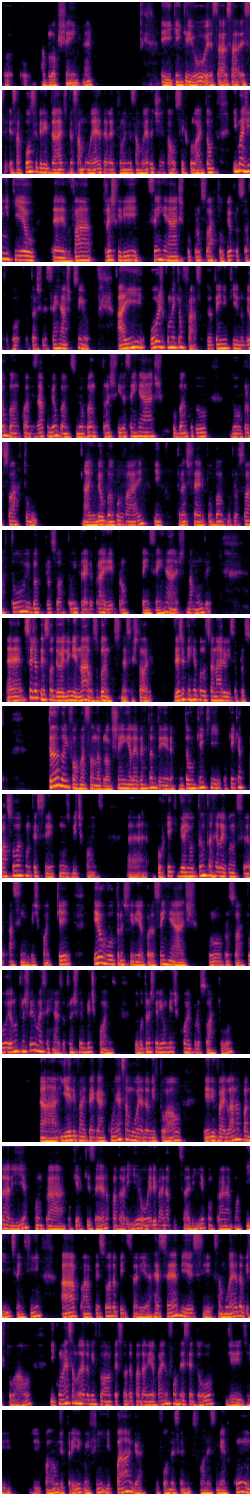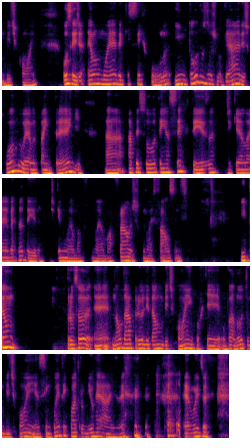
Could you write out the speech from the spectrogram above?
a blockchain, né? E quem criou essa, essa, essa possibilidade dessa moeda eletrônica, essa moeda digital circular. Então, imagine que eu é, vá transferir 100 reais para o professor Arthur, viu, professor Arthur? Vou transferir 100 reais para o senhor. Aí, hoje, como é que eu faço? Eu tenho que ir no meu banco, avisar para o meu banco, se meu banco transfira 100 reais para o banco do, do professor Arthur. Aí o meu banco vai e transfere para o banco do professor Arthur e o banco do professor Arthur entrega para ele, pronto, tem 100 reais na mão dele. É, você já pensou de eu eliminar os bancos nessa história? Veja que revolucionário isso, professor. Tanto a informação na blockchain, ela é verdadeira. Então, o que que, o que, que passou a acontecer com os bitcoins? É, por que, que ganhou tanta relevância assim o Bitcoin? Porque eu vou transferir agora 100 reais o professor Arthur, eu não transfiro mais 100 reais, eu transfiro bitcoins. Eu vou transferir um bitcoin para o professor Arthur, ah, e ele vai pegar com essa moeda virtual ele vai lá na padaria comprar o que ele quiser na padaria, ou ele vai na pizzaria comprar uma pizza, enfim, a, a pessoa da pizzaria recebe esse, essa moeda virtual, e com essa moeda virtual, a pessoa da padaria vai no fornecedor de, de, de pão, de trigo, enfim, e paga o fornecimento, com Bitcoin. Ou seja, é uma moeda que circula e em todos os lugares, quando ela está entregue, a, a pessoa tem a certeza de que ela é verdadeira, de que não é uma, não é uma fraude, que não é falsa em si. Então, professor, é, não dá para eu lhe dar um Bitcoin, porque o valor de um Bitcoin é 54 mil reais, né? É muito,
